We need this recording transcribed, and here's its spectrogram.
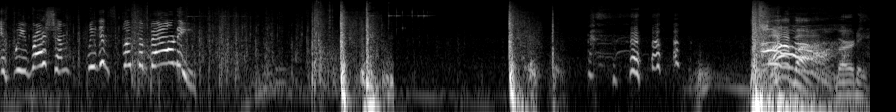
If we rush him, we can split the bounty. Bye-bye, Birdie.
